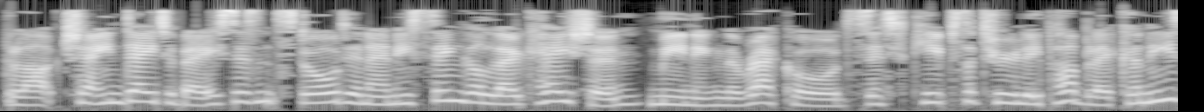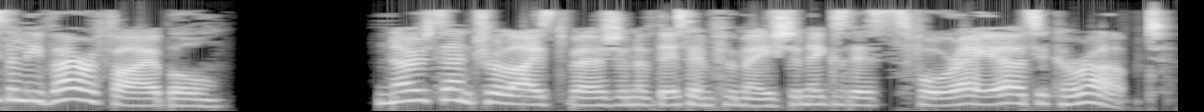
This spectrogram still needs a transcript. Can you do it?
Blockchain database isn't stored in any single location, meaning the records it keeps are truly public and easily verifiable. No centralized version of this information exists for AR to corrupt.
